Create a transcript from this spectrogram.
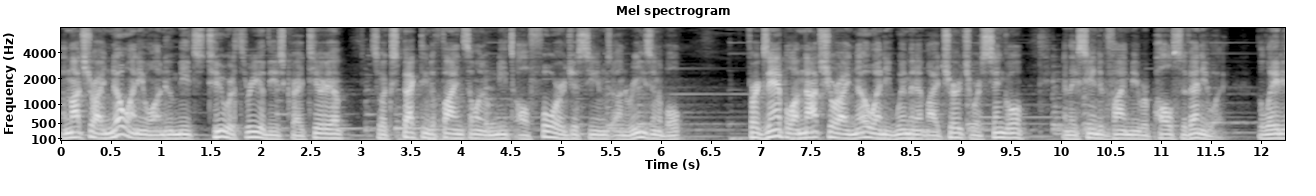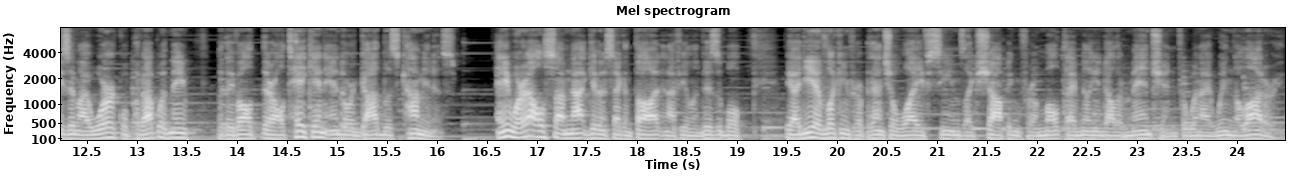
I'm not sure I know anyone who meets two or three of these criteria, so expecting to find someone who meets all four just seems unreasonable. For example, I'm not sure I know any women at my church who are single, and they seem to find me repulsive anyway. The ladies at my work will put up with me, but they've all, they're all taken and or godless communists. Anywhere else, I'm not given a second thought and I feel invisible. The idea of looking for a potential wife seems like shopping for a multi-million dollar mansion for when I win the lottery.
